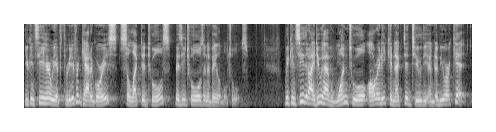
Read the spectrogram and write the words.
You can see here we have three different categories, selected tools, busy tools, and available tools. We can see that I do have one tool already connected to the MWR kit.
